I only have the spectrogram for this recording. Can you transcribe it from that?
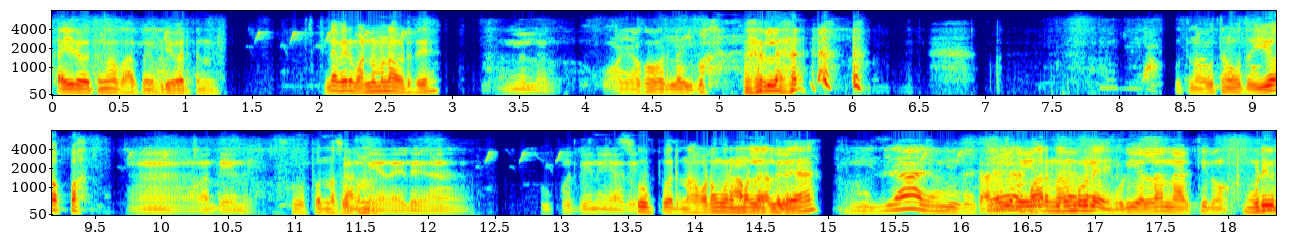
கையில் ஊற்றுங்க பார்ப்போம் எப்படி வருதுன்னு. என்ன வேறு மண்ணு மண்ணா வருது? மண் இல்ல. உன் யோகம் வரல இப்போ. வரல. ஊற்றுனா ஊற்றுனா ஊற்று ஐயோ அப்பா. ஆ, அதான் தேனு. சூப்பர்ண்ணா. சூப்பர் சூப்பர் நான் உடம்பு ரொம்ப நல்லது. பாருங்க நண்பர்களே. முடியெல்லாம் நரைச்சிடும் முடிவு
